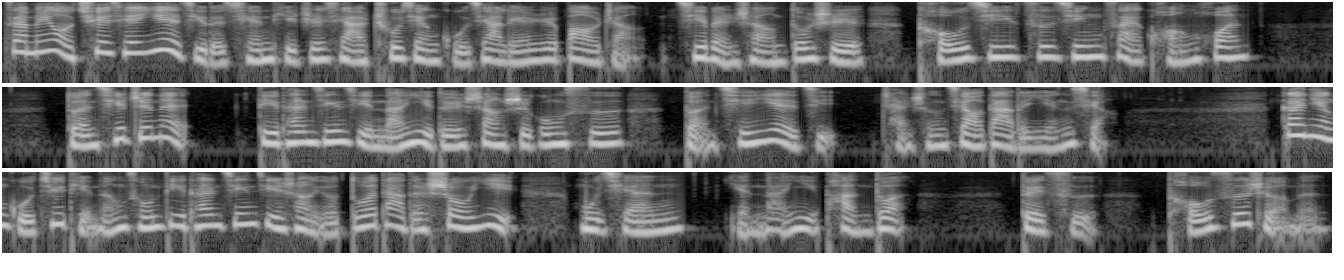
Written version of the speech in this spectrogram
在没有确切业绩的前提之下，出现股价连日暴涨，基本上都是投机资金在狂欢。短期之内，地摊经济难以对上市公司短期业绩产生较大的影响。概念股具体能从地摊经济上有多大的受益，目前也难以判断。对此，投资者们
